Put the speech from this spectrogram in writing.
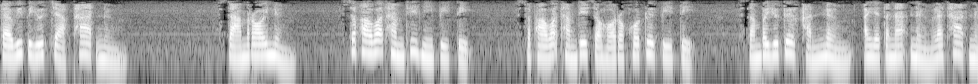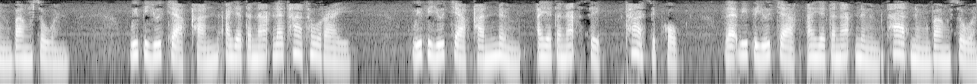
แต่วิปยุตจากธาตุหนึ่งสามร้อยหนึ่งสภาวธรรมที่มีปีติ สภาวธรรมที่สหรคตด้วยปีติ สัมปยุตด้วยขันหนึ่งอายตนะหนึ่งและธาตุหนึ่งบางส่วน วิปยุตจากขันอายตนะและธาตุเท่าไร วิปยุตจากขันหนึ่งอายตนะสิบธาตุสิบหก และวิปยุจจากอายตนะหนึ่งธาตุหนึ่งบางส่วน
